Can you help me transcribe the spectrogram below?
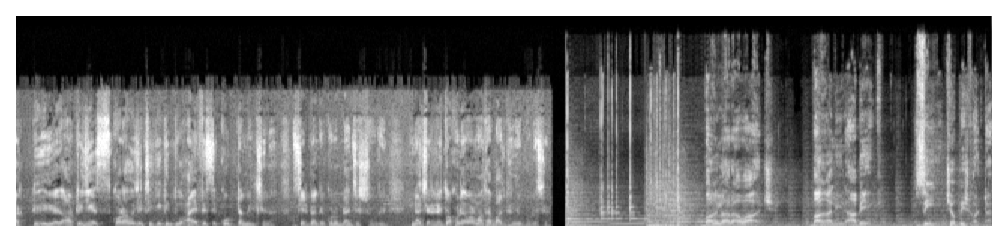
আরটি আরটিজিএস করা হয়েছে ঠিকই, কিন্তু আইএফএসএ কোডটা মিলছে না, স্টেট ব্যাংকের কোনো ব্রাঞ্চের সঙ্গে। ন্যাচারালি তখনই আমার মাথায় বাজ ভেঙে পড়েছে। বাংলার আওয়াজ, বাঙালির আবেগ, জি, চব্বিশ ঘণ্টা।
